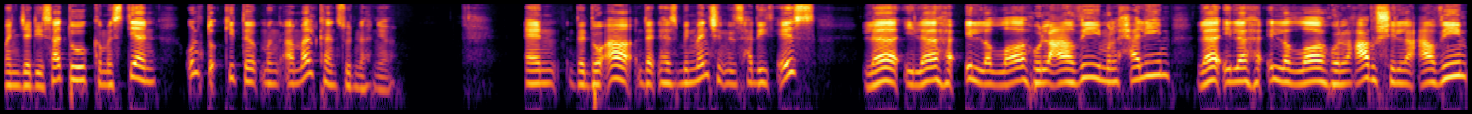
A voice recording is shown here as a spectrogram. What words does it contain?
menjadi satu kemestian untuk kita mengamalkan sunnahnya and the doa that has been mentioned in this hadith is لا إله إلا الله العظيم الحليم لا إله إلا الله العرش العظيم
